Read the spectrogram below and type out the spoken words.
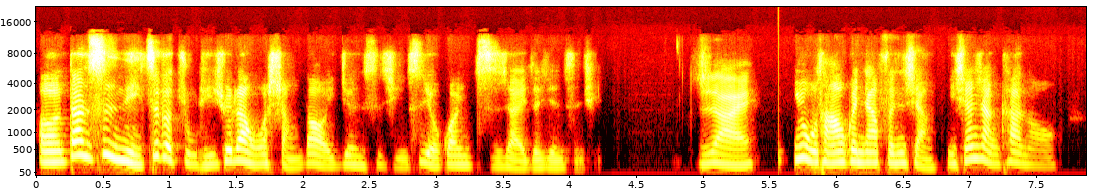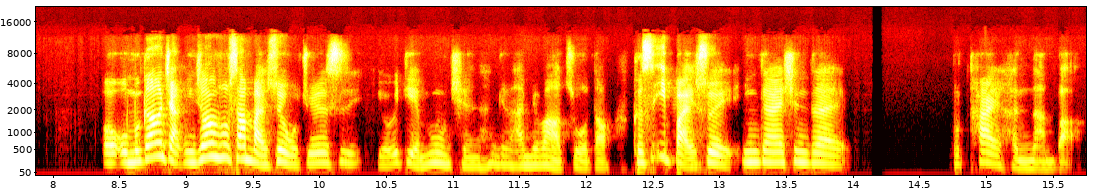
呃，但是你这个主题却让我想到一件事情，是有关于直癌这件事情。直癌，因为我常常跟人家分享，你想想看哦，呃，我们刚刚讲，你刚刚说三百岁，我觉得是有一点目前可能还没办法做到，可是，一百岁应该现在不太很难吧？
